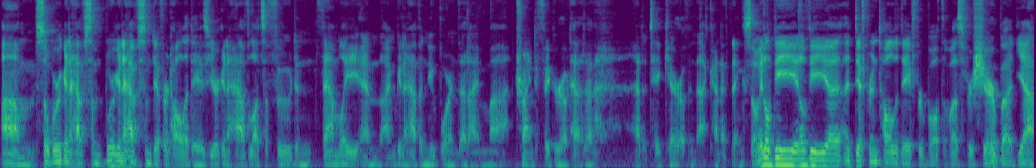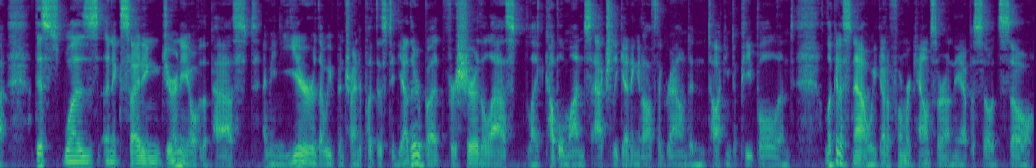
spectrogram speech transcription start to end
Um, so we're gonna have some we're gonna have some different holidays. You're gonna have lots of food and family, and I'm gonna have a newborn that I'm uh, trying to figure out how to how to take care of and that kind of thing. So it'll be it'll be a, a, different holiday for both of us for sure. But yeah, this was an exciting journey over the past, I mean, year that we've been trying to put this together. But for sure, the last like couple months actually getting it off the ground and talking to people. And look at us now, we got a former councillor on the episode. So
